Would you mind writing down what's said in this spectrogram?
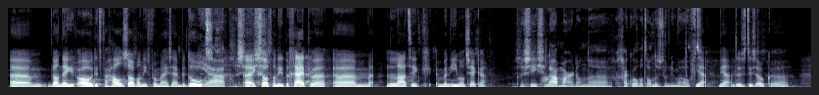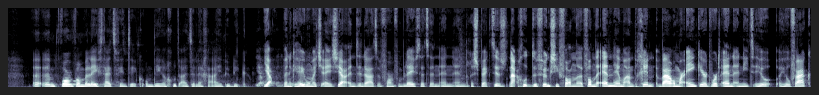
ehm, dan denk ik, oh, dit verhaal zal wel niet voor mij zijn bedoeld. Ja, precies. Eh, ik zal het wel niet begrijpen. Ehm, laat ik mijn e-mail checken. Precies, laat maar. Dan eh, ga ik wel wat anders doen in mijn hoofd. Ja, ja dus het is ook eh, eh, een vorm van beleefdheid, vind ik, om dingen goed uit te leggen aan je publiek. Ja, ben ik helemaal met je eens. Ja, inderdaad, een vorm van beleefdheid en, en, en respect. Dus nou goed, de functie van, van de N helemaal aan het begin. Waarom maar één keer het woord N en niet heel, heel vaak?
